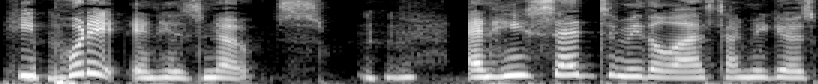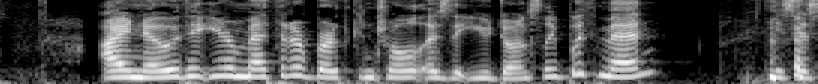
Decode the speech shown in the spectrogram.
He put it in his notes, Mhm. and he said to me the last time. He goes, "I know that your method of birth control is that you don't sleep with men." He says,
